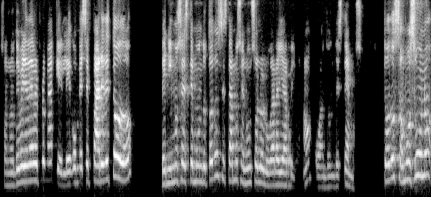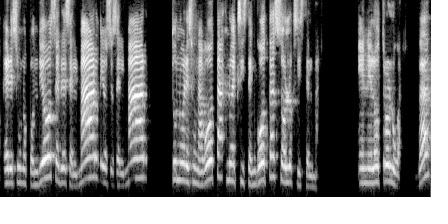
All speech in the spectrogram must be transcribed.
O sea, no debería de haber problema que el ego me separe de todo. Venimos a este mundo, todos estamos en un solo lugar allá arriba, ¿no? O en donde estemos. Todos somos uno, eres uno con Dios, eres el mar, Dios es el mar, tú no eres una gota, no existen gotas, solo existe el mar. En el otro lugar, ¿verdad?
